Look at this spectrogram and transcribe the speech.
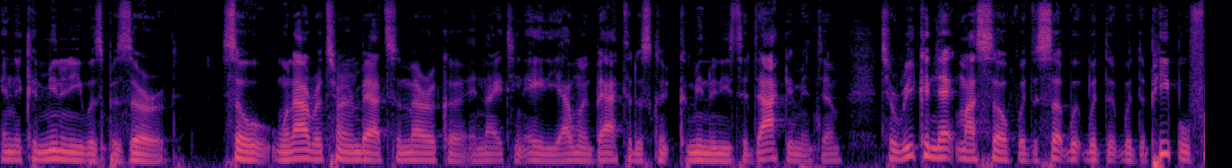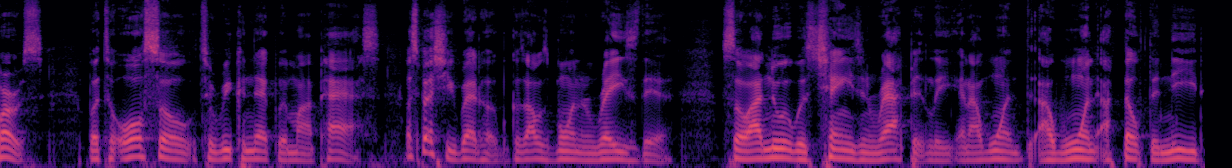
in the community was preserved. So when I returned back to America in 1980, I went back to those communities to document them, to reconnect myself with the with, with the with the people first, but to also to reconnect with my past, especially Red Hook, because I was born and raised there. So I knew it was changing rapidly, and I want I want I felt the need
